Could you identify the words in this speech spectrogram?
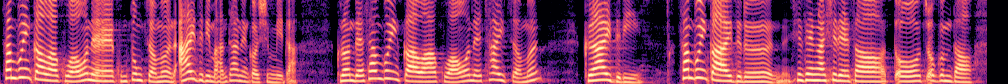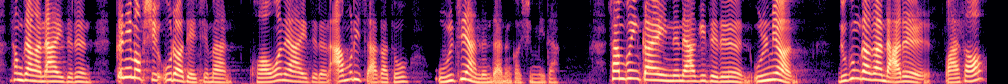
산부인과와 고아원의 공통점은 아이들이 많다는 것입니다. 그런데 산부인과와 고아원의 차이점은 그 아이들이 산부인과 아이들은 신생아실에서 또 조금 더 성장한 아이들은 끊임없이 울어대지만 고아원의 아이들은 아무리 작아도 울지 않는다는 것입니다. 산부인과에 있는 아기들은 울면 누군가가 나를 와서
